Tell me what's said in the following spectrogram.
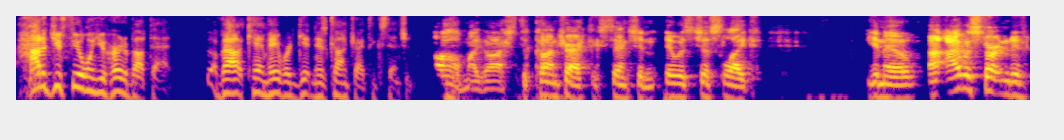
how did you feel when you heard about that? About Cam Hayward getting his contract extension? Oh my gosh, the contract extension! It was just like, you know, I, I was starting to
